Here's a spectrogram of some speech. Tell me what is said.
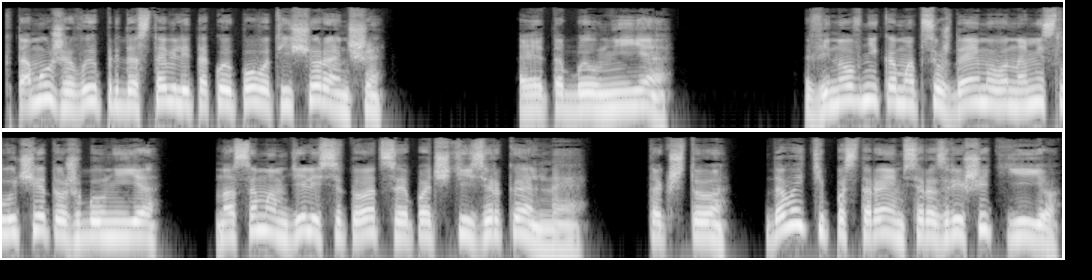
К тому же вы предоставили такой повод еще раньше. Это был не я. Виновником обсуждаемого нами случая тоже был не я. На самом деле ситуация почти зеркальная. Так что давайте постараемся разрешить ее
